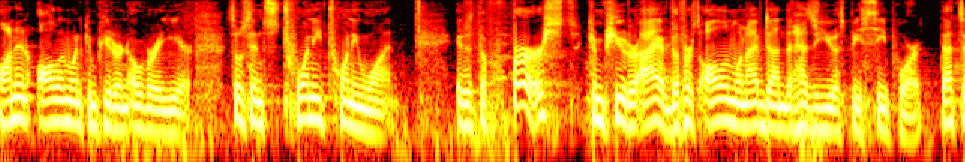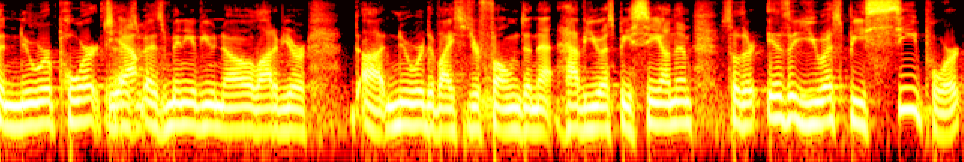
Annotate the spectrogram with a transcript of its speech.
on an all-in-one computer in over a year. So since 2021. It is the first computer I have, the first all-in-one I've done that has a USB-C port. That's a newer port, yeah. as, as, many of you know. A lot of your uh, newer devices, your phones and that have USB-C on them. So there is a USB-C port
